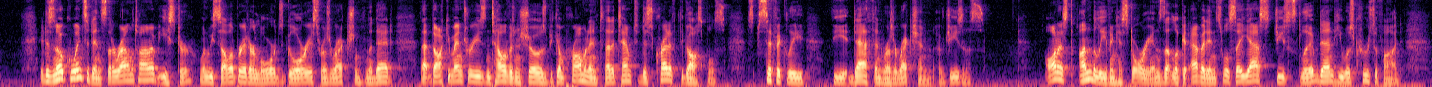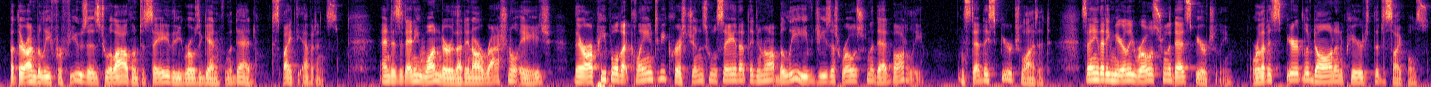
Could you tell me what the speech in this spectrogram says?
It is no coincidence that around the time of Easter, when we celebrate our Lord's glorious resurrection from the dead, that documentaries and television shows become prominent that attempt to discredit the Gospels, specifically the death and resurrection of Jesus. Honest, unbelieving historians that look at evidence will say, yes, Jesus lived and he was crucified, but their unbelief refuses to allow them to say that he rose again from the dead, despite the evidence. And is it any wonder that in our rational age, there are people that claim to be Christians who will say that they do not believe Jesus rose from the dead bodily? Instead, they spiritualize it, saying that he merely rose from the dead spiritually, or that his spirit lived on and appeared to the disciples.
